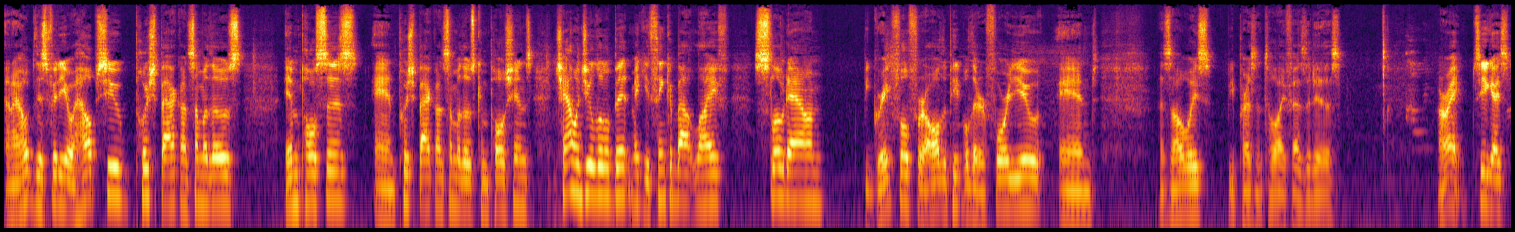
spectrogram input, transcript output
And I hope this video helps you push back on some of those impulses and push back on some of those compulsions, challenge you a little bit, make you think about life, slow down, be grateful for all the people that are for you, and as always, be present to life as it is. All right, see you guys.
